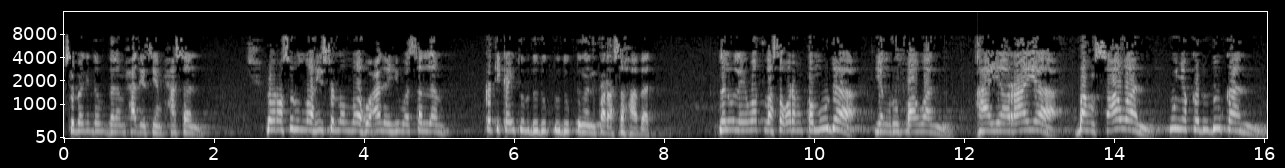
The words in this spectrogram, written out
Sebagai dalam hadis yang hasan, bahwa Rasulullah sallallahu alaihi wasallam ketika itu duduk-duduk dengan para sahabat. Lalu lewatlah seorang pemuda yang rupawan, kaya raya, bangsawan, punya kedudukan,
